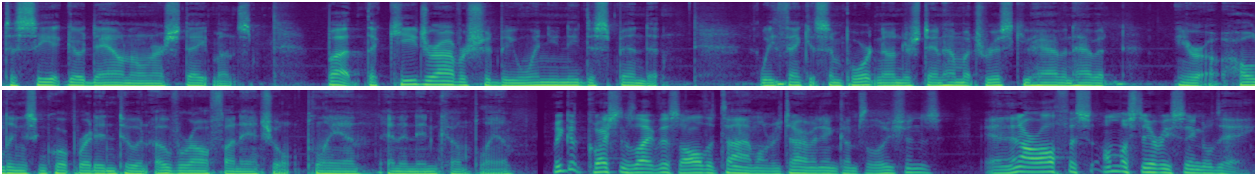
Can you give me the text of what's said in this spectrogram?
to see it go down on our statements. But the key driver should be when you need to spend it we think it's important to understand how much risk you have and have it your holdings incorporated into an overall financial plan and an income plan. We get questions like this all the time on retirement income solutions and in our office almost every single day.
